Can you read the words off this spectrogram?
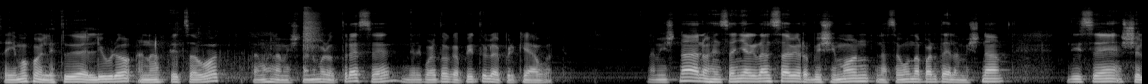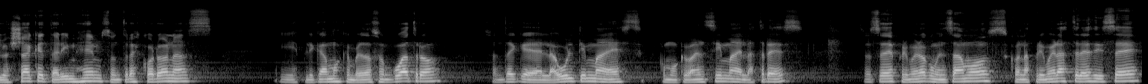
Seguimos con el estudio del libro Anaf Etzavot. Estamos en la Mishnah número 13 del cuarto capítulo de Pirkei Avot. La Mishnah nos enseña el gran sabio Rabbi Shimon, la segunda parte de la Mishnah. Dice, Sheloshake Tarim Hem, son tres coronas. Y explicamos que en verdad son cuatro. Sonte que la última es como que va encima de las tres. Entonces, primero comenzamos con las primeras tres. Dice,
